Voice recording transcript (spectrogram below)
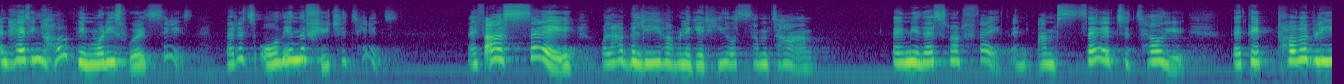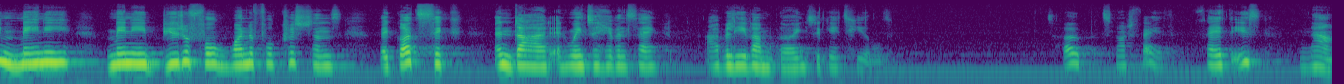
and having hope in what his word says. But it's all in the future tense. If I say, well, I believe I'm going to get healed sometime, mean, that's not faith. And I'm sad to tell you that there are probably many, many beautiful, wonderful Christians that got sick and died and went to heaven saying, I believe I'm going to get healed. It's hope, it's not faith. Faith is now.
